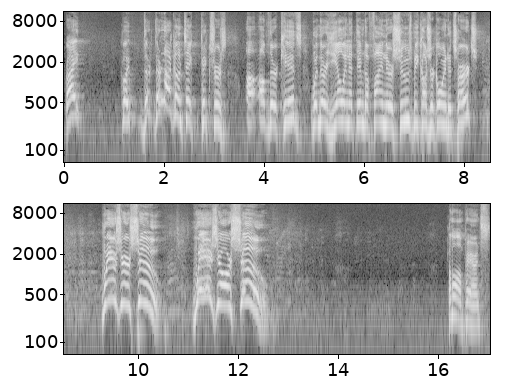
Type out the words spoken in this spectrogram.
Right? They're, not going to take pictures uh, of their kids when they're yelling at them to find their shoes because you're going to church. Where's your shoe? Where's your shoe? Come on, parents.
